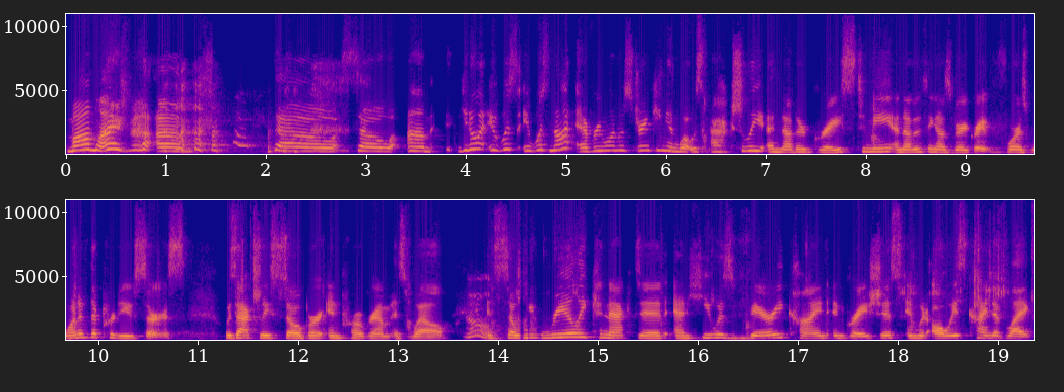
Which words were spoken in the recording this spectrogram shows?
mom life. Um, so, so, um, you know what, it was, it was not everyone was drinking. And what was actually another grace to me, another thing I was very grateful for is one of the producers, was actually sober in program as well. Oh. And so we really connected and he was very kind and gracious and would always kind of like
